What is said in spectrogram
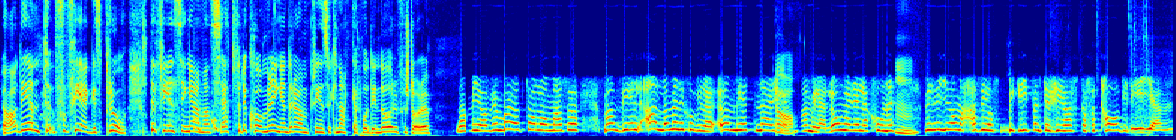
Ja, det är en fegisprov. Det finns inget annat sätt för det kommer ingen drömprins och knacka på din dörr, förstår du. Ja, men jag vill bara tala om, alltså, man vill, alla människor vill ha ömhet, närhet, Ja. Mm. man vill ha långa relationer. Men hur gör man? Alltså jag begriper inte hur jag ska få tag i det igen.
